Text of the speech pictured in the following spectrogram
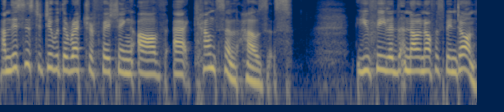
and this is to do with the retrofitting of uh, council houses. You feel that not enough has been done?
